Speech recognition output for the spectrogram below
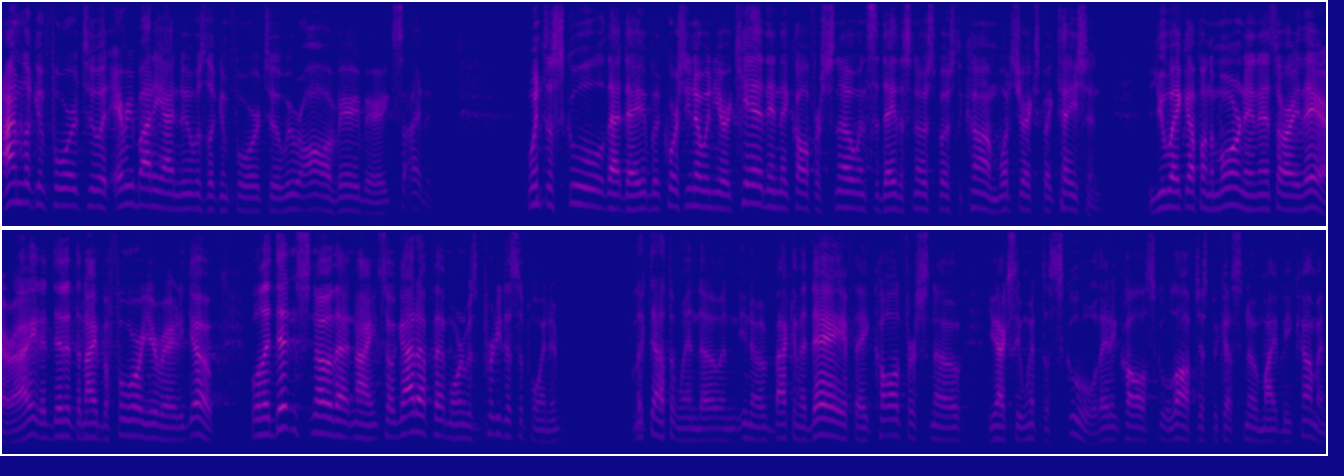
I'm looking forward to it. Everybody I knew was looking forward to it. We were all very, very excited. Went to school that day, but of course, you know, when you're a kid and they call for snow and it's the day the snow is supposed to come, what's your expectation? You wake up in the morning and it's already there, right? It did it the night before, you're ready to go. Well, it didn't snow that night, so I got up that morning, was pretty disappointed. Looked out the window, and you know, back in the day, if they called for snow, you actually went to school. They didn't call school off just because snow might be coming.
